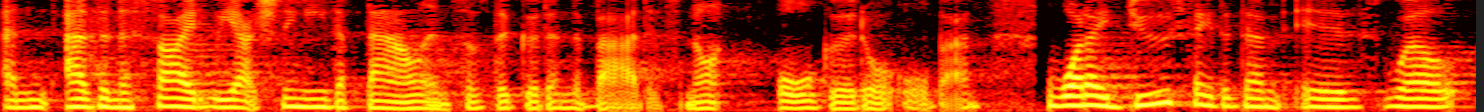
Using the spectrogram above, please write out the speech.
And as an aside, we actually need a balance of the good and the bad. It's not all good or all bad. What I do say to them is, well,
